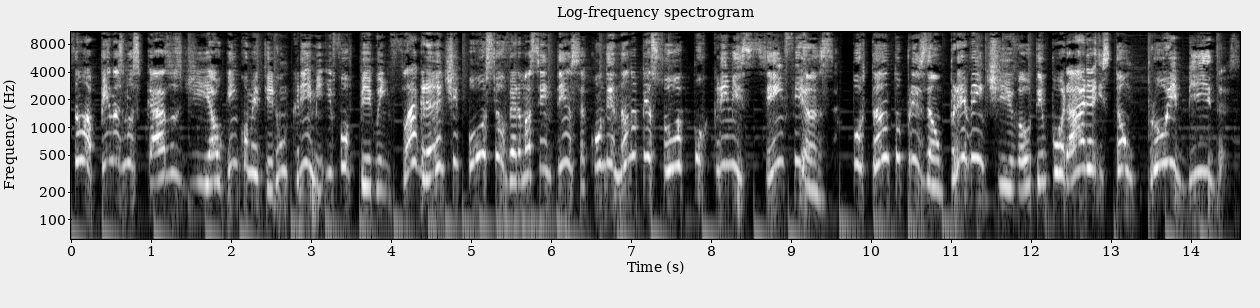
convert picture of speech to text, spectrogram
são apenas nos casos de alguém cometer um crime e for pego em flagrante ou se houver uma sentença condenando a pessoa por crime sem fiança. Portanto, prisão preventiva ou temporária estão proibidas.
